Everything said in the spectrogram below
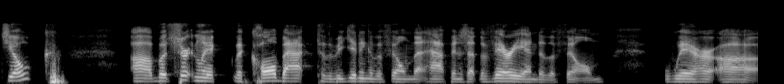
joke, uh, but certainly the callback to the beginning of the film that happens at the very end of the film, where uh,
